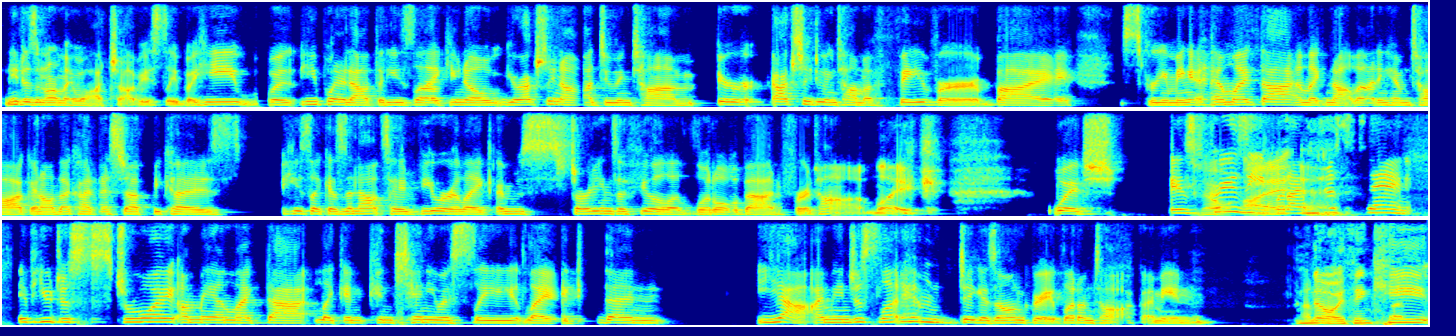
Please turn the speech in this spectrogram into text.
he doesn't normally watch obviously but he was he pointed out that he's like you know you're actually not doing tom you're actually doing tom a favor by screaming at him like that and like not letting him talk and all that kind of stuff because he's like as an outside viewer like i'm starting to feel a little bad for tom like which is No, crazy I- but i'm just saying if you destroy a man like that like and continuously like then yeah i mean just let him dig his own grave let him talk i mean No, I think he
